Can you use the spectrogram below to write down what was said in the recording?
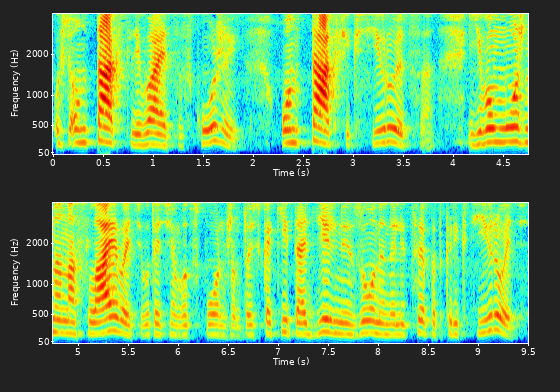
То есть он так сливается с кожей, он так фиксируется, его можно наслаивать вот этим вот спонжем, то есть какие-то отдельные зоны на лице подкорректировать,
